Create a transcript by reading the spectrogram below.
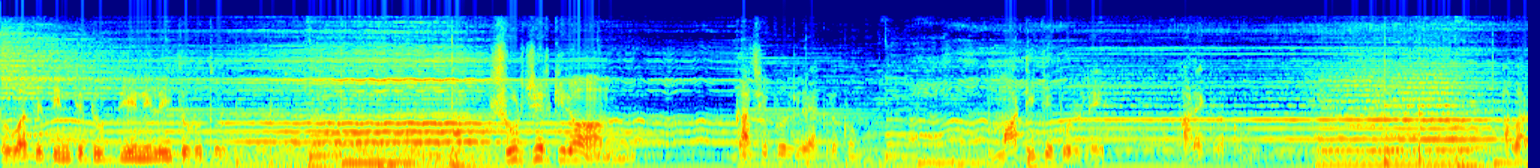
ডোবাতে তিনটে ডুব দিয়ে নিলেই তো হতো। সূর্যের কিরণ গাছে পড়লে একরকম, মাটিতে পড়লে আর একরকম আবার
